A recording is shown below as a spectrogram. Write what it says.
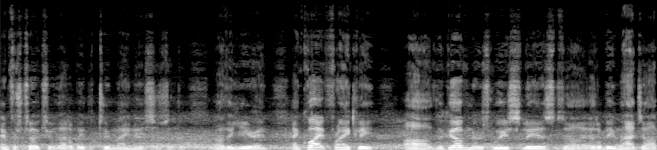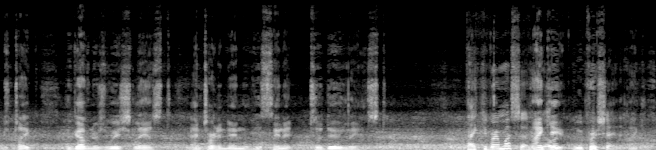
infrastructure, that'll be the two main issues of the, of the year. And, and quite frankly, uh, the governor's wish list, uh, it'll be my job to take the governor's wish list and turn it into the Senate to-do list. Thank you very much, Senator. Thank you. We appreciate it. Thank you.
